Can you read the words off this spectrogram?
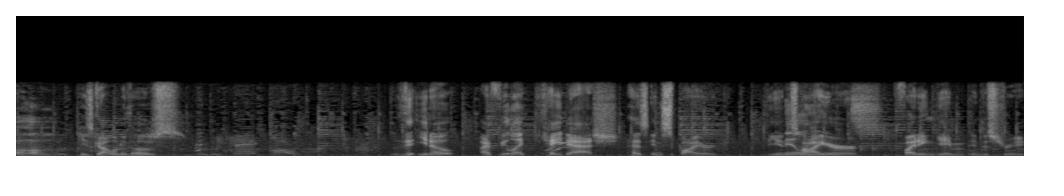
Oh, He's got one of those. The, you know, I feel like K Dash has inspired the entire fighting game industry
